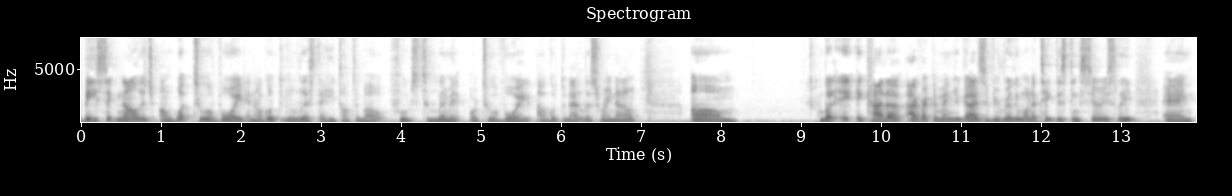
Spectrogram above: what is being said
basic knowledge on what to avoid. And I'll go through the list that he talks about foods to limit or to avoid. I'll go through that list right now. Um, but it, it kind of I recommend you guys if you really want to take this thing seriously and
